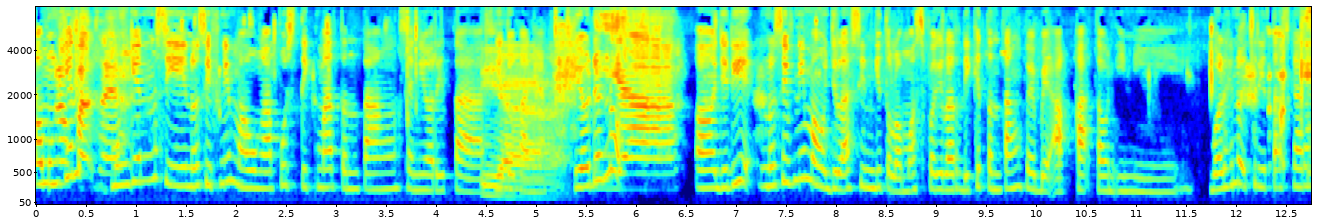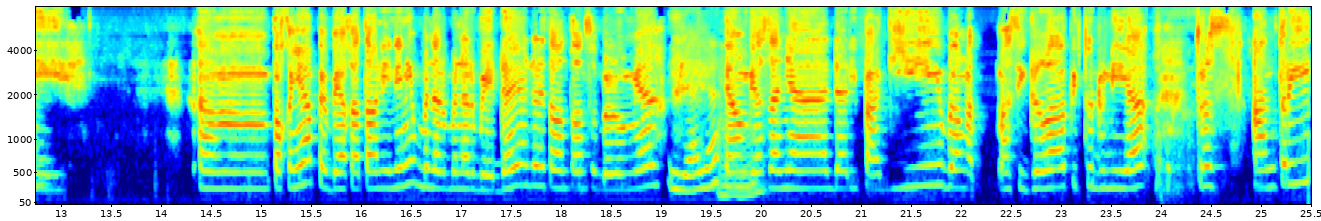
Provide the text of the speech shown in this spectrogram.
Oh mungkin Lupa saya. mungkin si Nusif nih mau ngapus stigma tentang senioritas Iya. gitu kan ya. Ya udah Nu. Iya. Eh, jadi Nusif nih mau jelasin gitu loh, mau spoiler dikit tentang PBAK tahun ini. Boleh Nu cerita sekarang? Em, pokoknya PBAK tahun ini nih benar-benar beda ya dari tahun-tahun sebelumnya. Iya ya. Yang biasanya dari pagi banget masih gelap itu dunia, terus antri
